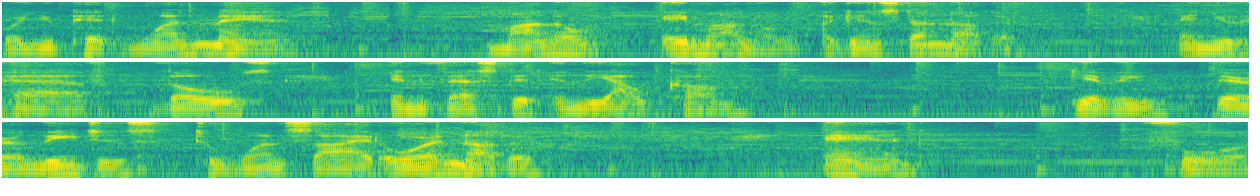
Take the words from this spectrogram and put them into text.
where you pit one man, mano a mano, against another, and you have those invested in the outcome giving their allegiance to one side or another and for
